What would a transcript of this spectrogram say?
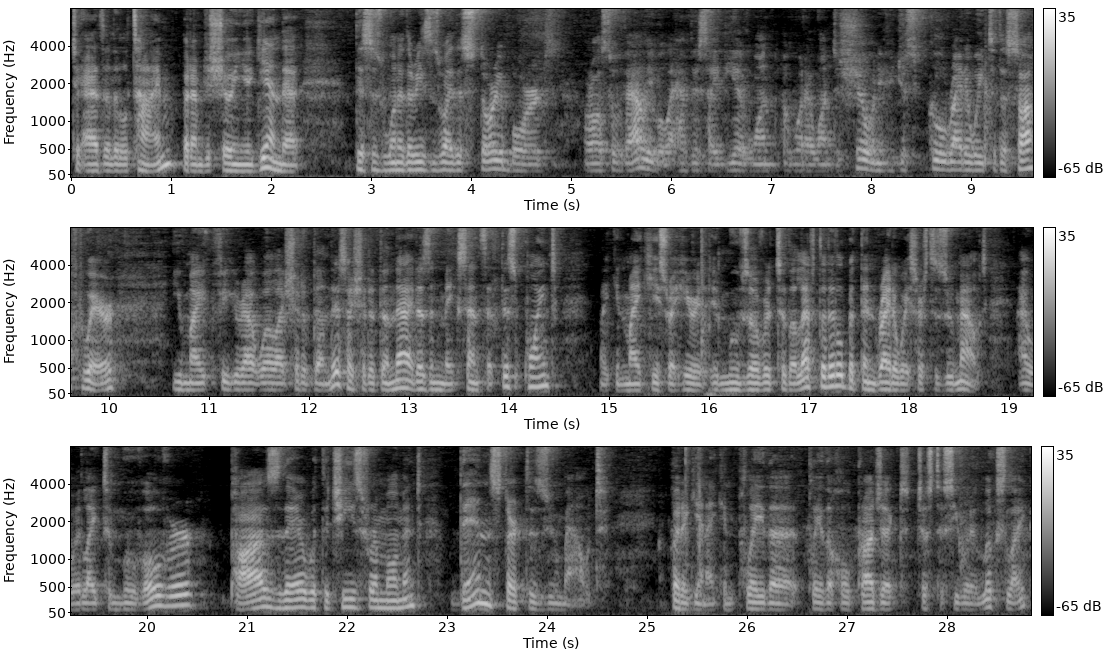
to add a little time, but I'm just showing you again that this is one of the reasons why the storyboards are also valuable. I have this idea of, one, of what I want to show, and if you just go right away to the software, you might figure out, well, I should have done this, I should have done that. It doesn't make sense at this point. Like in my case right here, it, it moves over to the left a little, but then right away starts to zoom out. I would like to move over, pause there with the cheese for a moment, then start to zoom out. But again, I can play the play the whole project just to see what it looks like.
